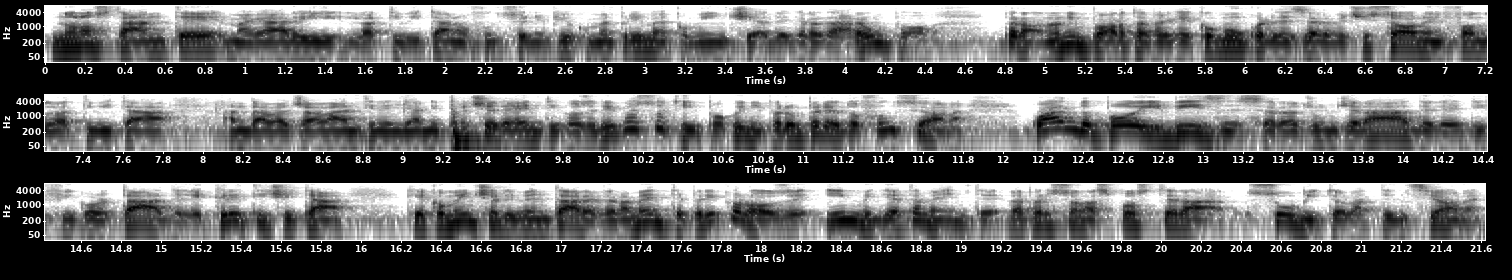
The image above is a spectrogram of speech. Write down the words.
nonostante magari l'attività non funzioni più come prima e cominci a degradare un po', però non importa perché comunque le riserve ci sono, in fondo l'attività andava già avanti negli anni precedenti, cose di questo tipo, quindi per un periodo funziona. Quando poi il business raggiungerà delle difficoltà, delle criticità che cominciano a diventare veramente pericolose, immediatamente la persona sposterà subito l'attenzione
